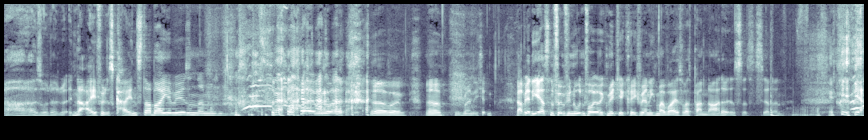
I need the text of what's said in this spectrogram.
Ja, also in der Eifel ist keins dabei gewesen. Ich meine, ich, ich habe ja die ersten fünf Minuten vor euch mitgekriegt, wer nicht mal weiß, was Panade ist. Das ist ja dann. ja,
